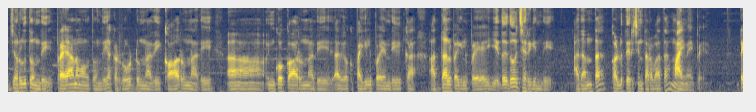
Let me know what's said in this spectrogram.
జరుగుతుంది ప్రయాణం అవుతుంది అక్కడ రోడ్డు ఉన్నది కారు ఉన్నది ఇంకో కారు ఉన్నది అది ఒక పగిలిపోయింది అద్దాలు పగిలిపోయాయి ఏదేదో జరిగింది. అదంతా కళ్ళు తెరిచిన తర్వాత మాయమైపోయాయి. అంటే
